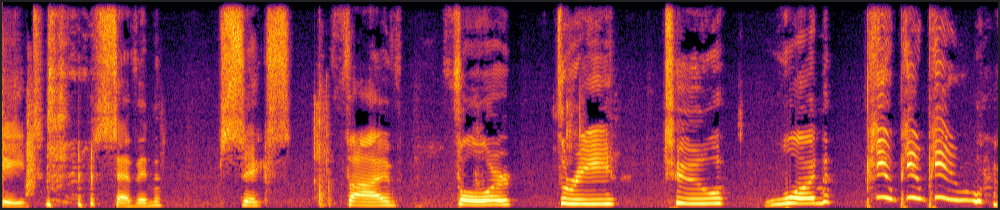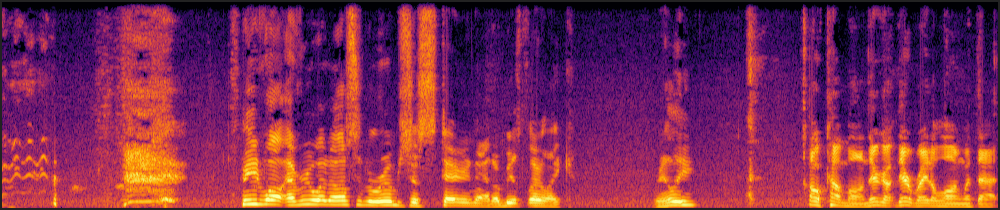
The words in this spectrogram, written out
8, 7, 6, 5, 4, 3, 2, 1. Pew, pew, pew. Meanwhile, everyone else in the room's just staring at him. They're like, really? Oh come on, they're go- they're right along with that.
